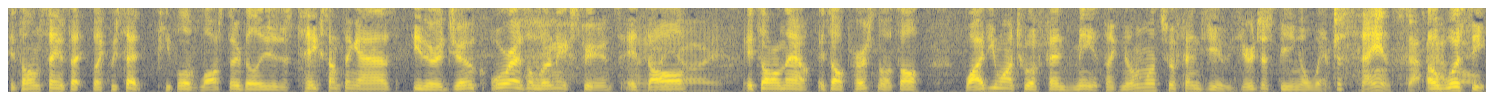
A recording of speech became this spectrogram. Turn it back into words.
Is all I'm saying is that, like we said, people have lost their ability to just take something as either a joke or as a learning experience. It's Ay, ay, all, ay. it's all now. It's all personal. It's all. Why do you want to offend me? It's like no one wants to offend you. You're just being a wimp, Just saying stuff. a asshole. wussy.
